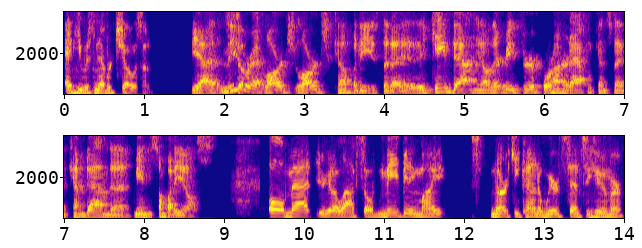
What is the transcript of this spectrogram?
and he was never chosen. Yeah, these So- were at large large companies that uh, it came down. You know, there'd be three or four hundred applicants, and then come down to me and somebody else. Oh, Matt, you're gonna laugh. So me being my snarky kind of weird sense of humor,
